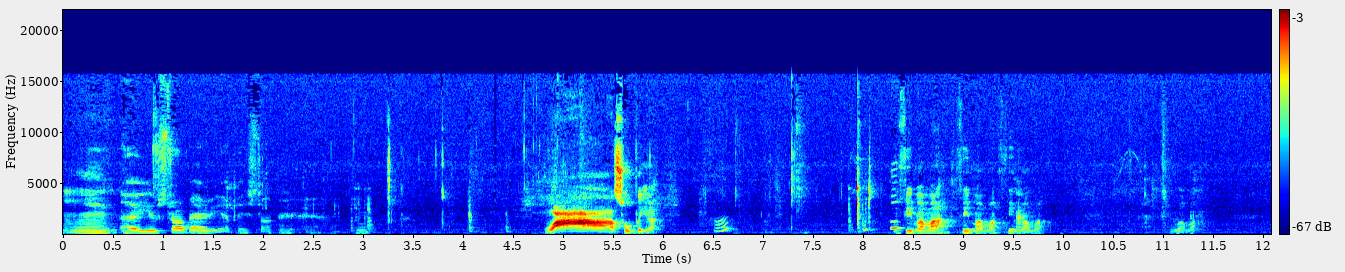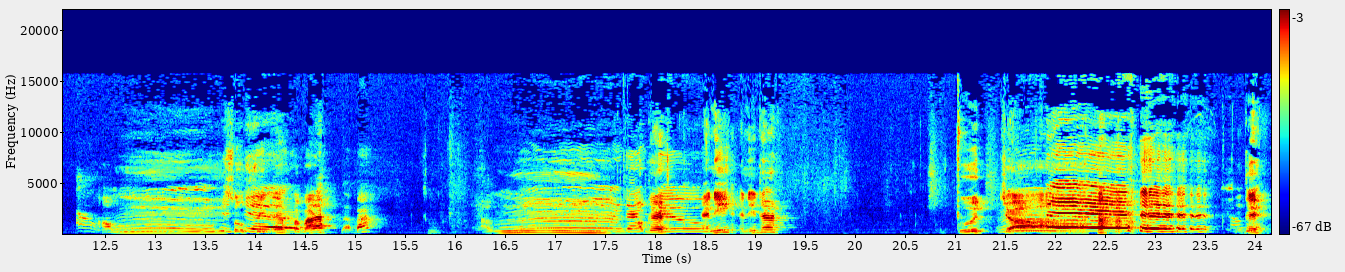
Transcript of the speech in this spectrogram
啊啊，嗯，还要 strawberry 啊，俾 strawberry 佢。哇，so big 啊！飞妈妈，飞妈妈，飞妈妈，飞妈妈。嗯，so sweet，哎，爸爸咧？爸爸。嗯 thank ，OK， you Annie Annie turn。Good 嗯 job。咧 OK，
